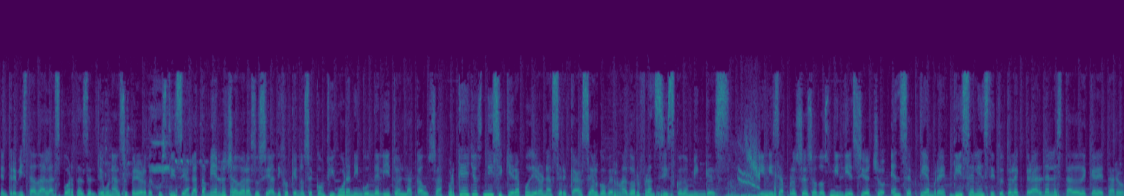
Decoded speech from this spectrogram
Entrevistada a las puertas del Tribunal Superior de Justicia, la también luchadora social dijo que no se configura ningún delito en la causa porque ellos ni siquiera pudieron acercarse al gobernador Francisco Domínguez. Inicia proceso 2018 en septiembre, dice el Instituto Electoral del Estado de Querétaro.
